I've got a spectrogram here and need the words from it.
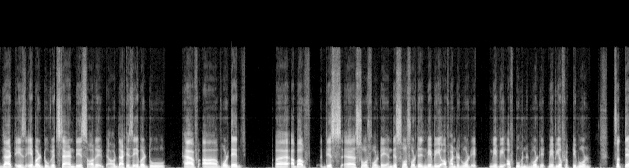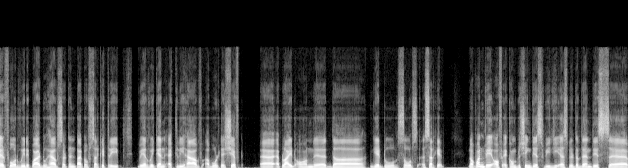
that is able to withstand this or, or that is able to have a voltage uh, above this uh, source voltage. And this source voltage may be of 100 volt it may be of 200 volt it may be of 50 volt. So therefore we require to have certain type of circuitry where we can actually have a voltage shift uh, applied on uh, the gate to source uh, circuit now, one way of accomplishing this VGS greater than this uh,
